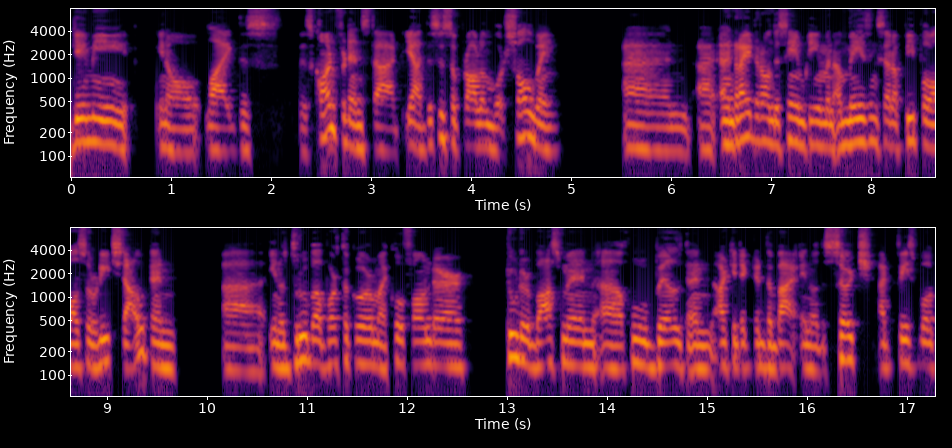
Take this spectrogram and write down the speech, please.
gave me you know like this this confidence that yeah this is a problem worth solving and uh, and right around the same team an amazing set of people also reached out and uh, you know Dhruba Borthakur, my co-founder, Tudor Bosman, uh, who built and architected the you know the search at Facebook,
